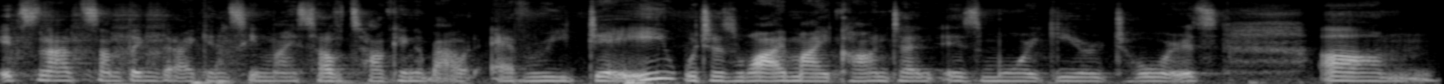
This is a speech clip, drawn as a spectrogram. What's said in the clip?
It's not something that I can see myself talking about every day, which is why my content is more geared towards. Um,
